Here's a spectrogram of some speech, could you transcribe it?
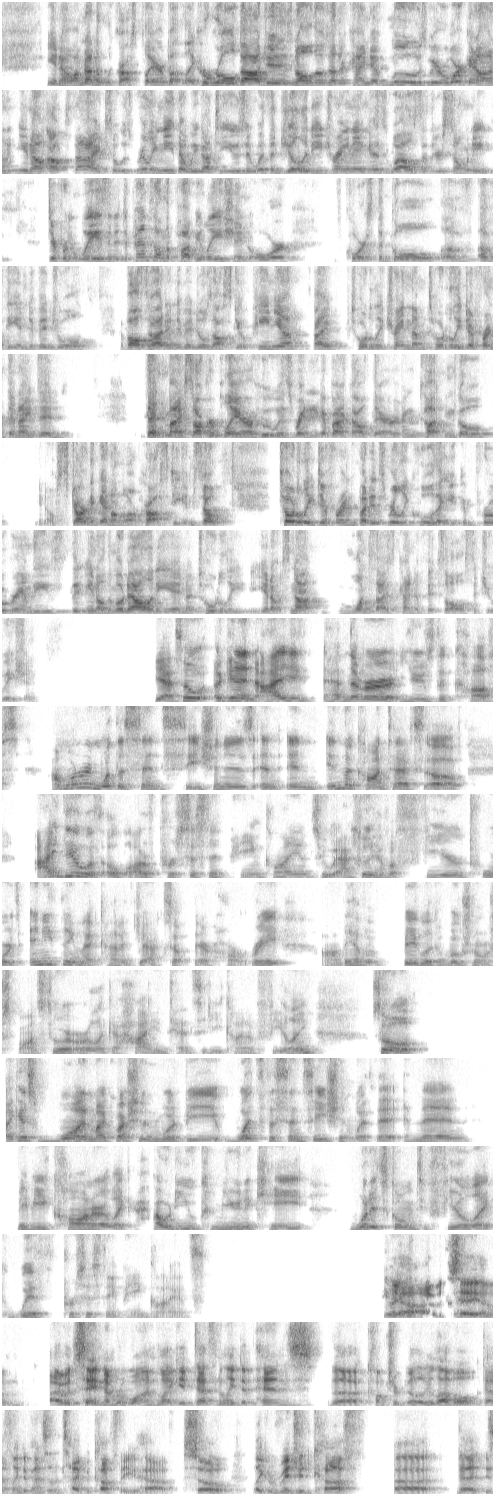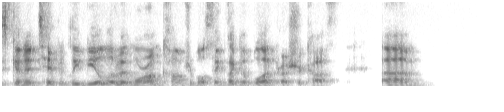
you know, I'm not a lacrosse player, but like her roll dodges and all those other kind of moves we were working on, you know, outside. So it was really neat that we got to use it with agility training as well. So there's so many different ways and it depends on the population or of course, the goal of, of the individual. I've also had individuals osteopenia. I totally trained them totally different than I did than my soccer player who is ready to get back out there and cut and go, you know, start again on the lacrosse team. So totally different, but it's really cool that you can program these, the, you know, the modality in a totally, you know, it's not one size kind of fits all situation. Yeah. So again, I have never used the cuffs. I'm wondering what the sensation is in in in the context of I deal with a lot of persistent pain clients who actually have a fear towards anything that kind of jacks up their heart rate. Um, they have a big like emotional response to it or like a high intensity kind of feeling. So I guess one, my question would be, what's the sensation with it? And then maybe Connor, like, how do you communicate what it's going to feel like with persistent pain clients. Yeah, I would say um I would say number one, like it definitely depends the comfortability level. Definitely depends on the type of cuff that you have. So like a rigid cuff uh, that is going to typically be a little bit more uncomfortable. Think like a blood pressure cuff. Um,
